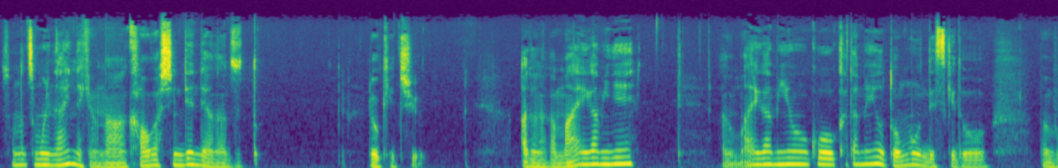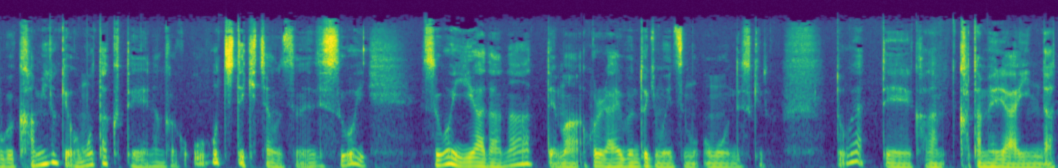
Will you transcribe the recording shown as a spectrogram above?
そんなつもりないんだけどな。顔が死んでんだよなずっと。ロケ中。あとなんか前髪ね。前髪をこう固めようと思うんですけど、まあ、僕髪の毛重たくてなんかこう落ちてきちゃうんですよね。ですごいすごい嫌だなってまあこれライブの時もいつも思うんですけどどうやって固めりゃいいんだっ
